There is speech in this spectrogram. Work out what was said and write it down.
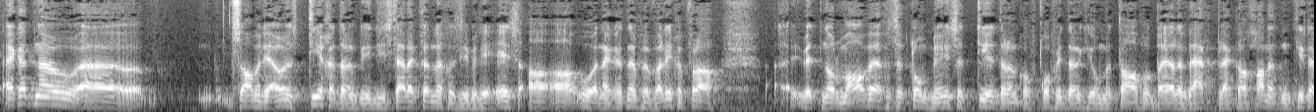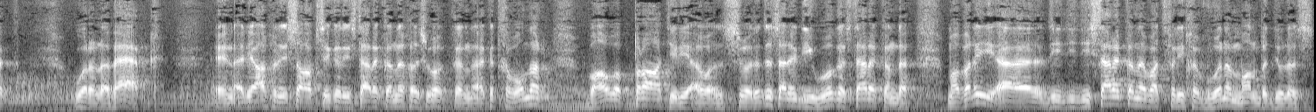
Ek het nou uh saam met die ouens tee gedrink. Die die sterrekundiges hier by die SAAO en ek het nou vir Willie gevra uh, jy weet normaalweg as 'n klomp mense tee drink of koffie drink hier om 'n tafel by hulle werkplek. Dan gaan dit natuurlik oor hulle werk. En uit die aard van die saak seker die sterrekundiges ook. En ek het gewonder waaroor praat hierdie ouens. So dit is eintlik die hoë sterrekunde. Maar Willie uh, die die die sterrekunde wat vir die gewone man bedoel is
